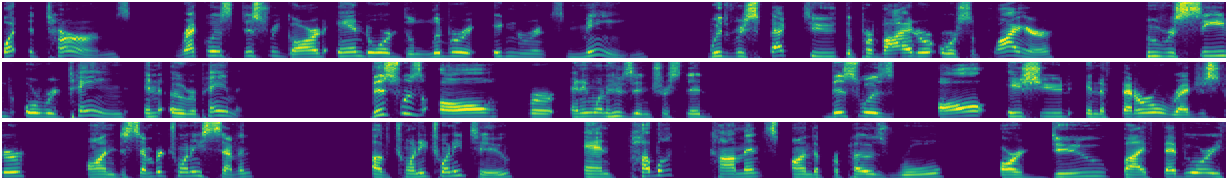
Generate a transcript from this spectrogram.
what the terms reckless disregard and or deliberate ignorance mean with respect to the provider or supplier who received or retained an overpayment. This was all for anyone who's interested. This was all issued in the Federal Register on December 27th of 2022, and public comments on the proposed rule are due by February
